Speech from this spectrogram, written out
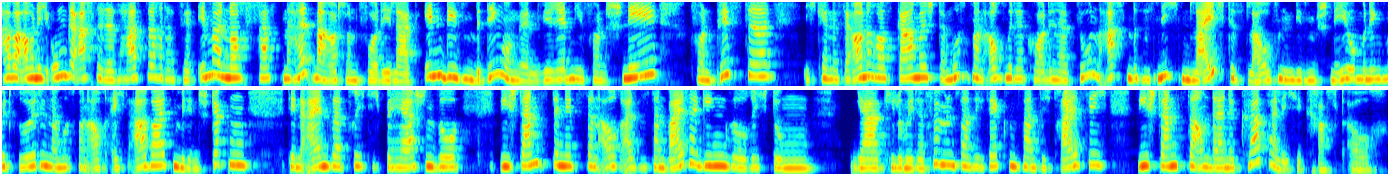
aber auch nicht ungeachtet der Tatsache, dass ja immer noch fast ein Halbmarathon vor dir lag in diesen Bedingungen. Wir reden hier von Schnee, von Piste. Ich kenne das ja auch noch aus Garmisch. Da muss man auch mit der Koordination achten. Das ist nicht ein leichtes Laufen in diesem Schnee unbedingt mit Grödeln. Da muss man auch echt arbeiten mit den Stöcken, den Einsatz richtig beherrschen. So, wie stand es denn jetzt dann auch, als es dann weiterging, so Richtung ja, Kilometer 25, 26, 30? Wie stand es da um deine körperliche Kraft auch?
